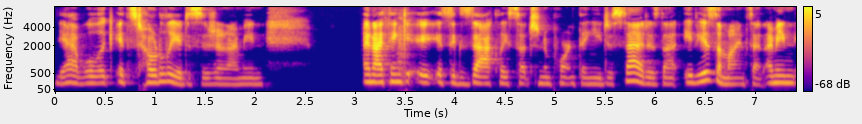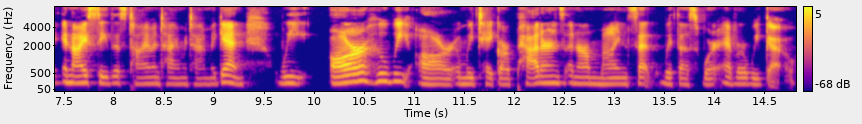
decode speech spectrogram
Yeah. Well, look, it's totally a decision. I mean, and I think it's exactly such an important thing you just said is that it is a mindset. I mean, and I see this time and time and time again. We are who we are and we take our patterns and our mindset with us wherever we go.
